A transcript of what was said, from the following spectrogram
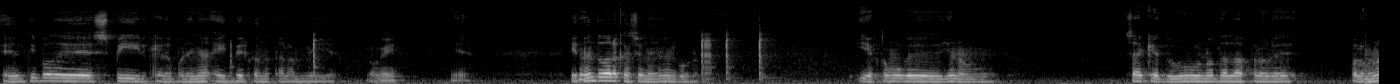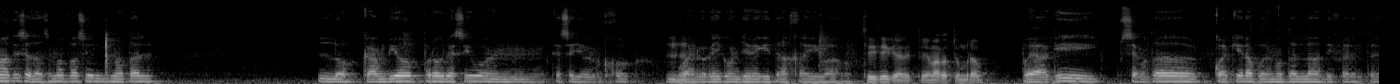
es el tipo de speed que le ponen a 8-bit cuando está a las millas. Ok. Yeah. Y no en todas las canciones, en algunas. Y es como que, you know, sabes que tú notas las progres, por lo menos a ti se te hace más fácil notar los cambios progresivos en, qué sé yo, en rock. Ujú. O algo que conlleve guitarra y bajo. Sí, sí, que estoy más acostumbrado. Pues aquí se nota, cualquiera puede notar las diferentes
